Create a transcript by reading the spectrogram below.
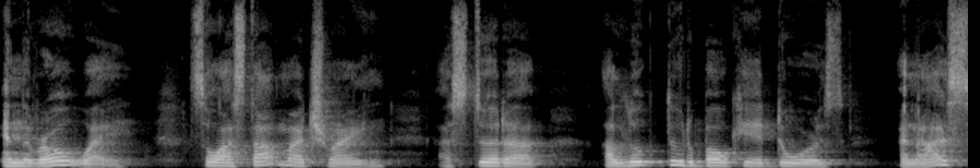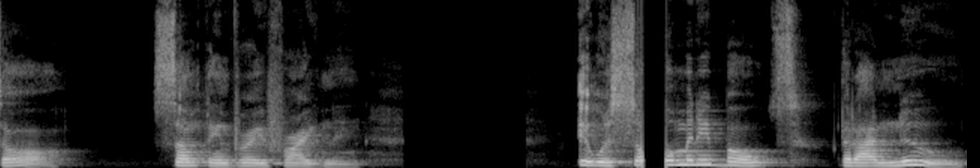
in the roadway. So I stopped my train. I stood up. I looked through the bulkhead doors and I saw something very frightening. It was so many boats that I knew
